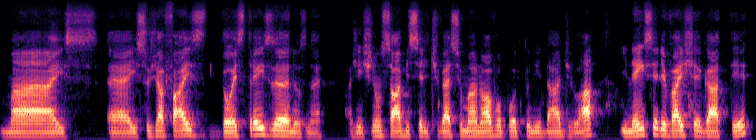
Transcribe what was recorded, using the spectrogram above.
mas é, isso já faz dois, três anos, né? A gente não sabe se ele tivesse uma nova oportunidade lá e nem se ele vai chegar a ter,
